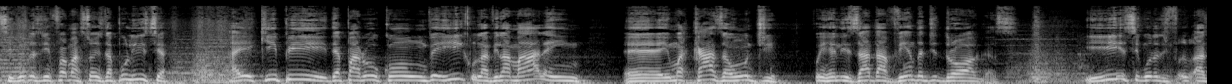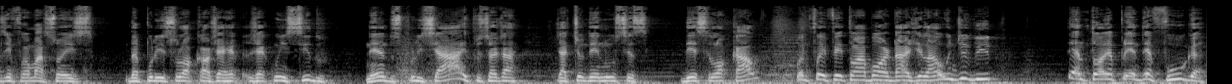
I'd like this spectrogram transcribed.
Segundo as informações da polícia, a equipe deparou com um veículo na Vila Malha em é, em uma casa onde foi realizada a venda de drogas. E, segundo as informações da polícia, o local já é, já é conhecido né, dos policiais, os policiais já, já tinham denúncias desse local. Quando foi feita uma abordagem lá, o indivíduo tentou empreender fuga.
